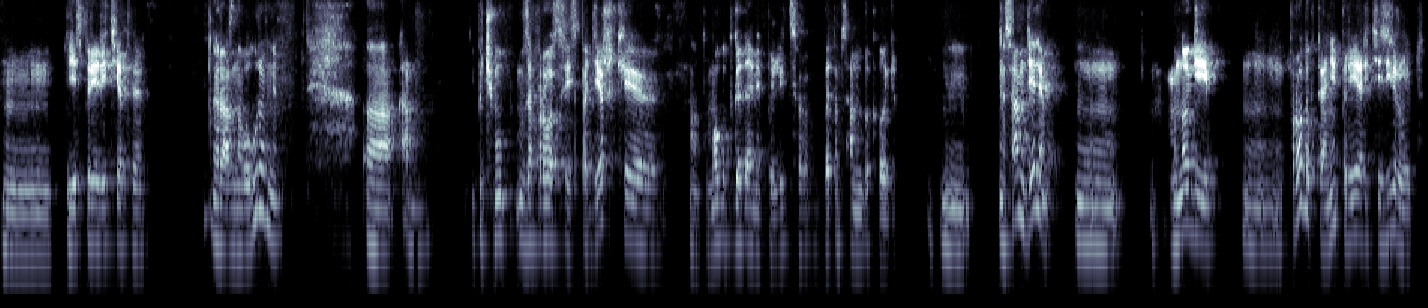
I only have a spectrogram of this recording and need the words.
есть приоритеты разного уровня, и почему запросы из поддержки ну, могут годами пылиться в этом самом бэклоге. На самом деле, многие продукты, они приоритизируют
